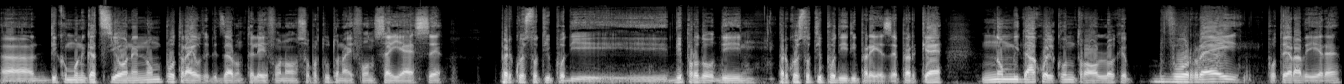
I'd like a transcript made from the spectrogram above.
eh, di comunicazione, non potrei utilizzare un telefono, soprattutto un iPhone 6S, per questo tipo di, di prodotti, per questo tipo di riprese, perché non mi dà quel controllo che vorrei poter avere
